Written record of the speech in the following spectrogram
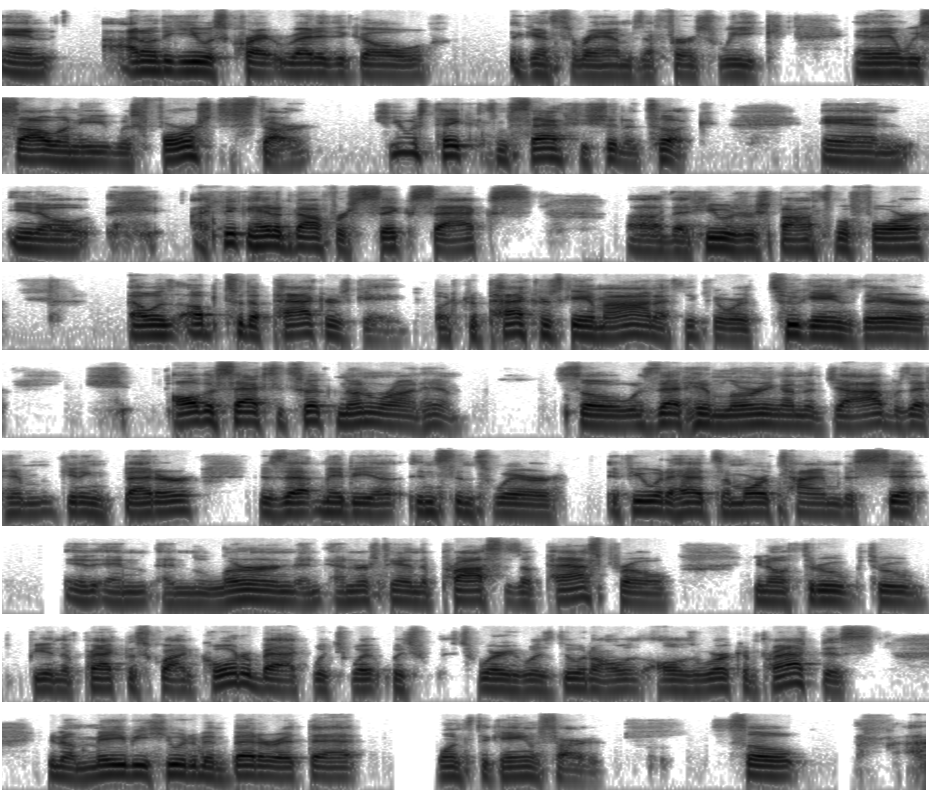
And I don't think he was quite ready to go against the Rams the first week. And then we saw when he was forced to start, he was taking some sacks he shouldn't have took. And, you know, I think I had him down for six sacks uh, that he was responsible for. That was up to the Packers game. But the Packers game on, I think there were two games there. All the sacks he took, none were on him. So was that him learning on the job? Was that him getting better? Is that maybe an instance where if he would have had some more time to sit and, and, and learn and understand the process of pass pro, you know, through through being the practice squad quarterback, which which, which is where he was doing all, all his work in practice, you know, maybe he would have been better at that once the game started. So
